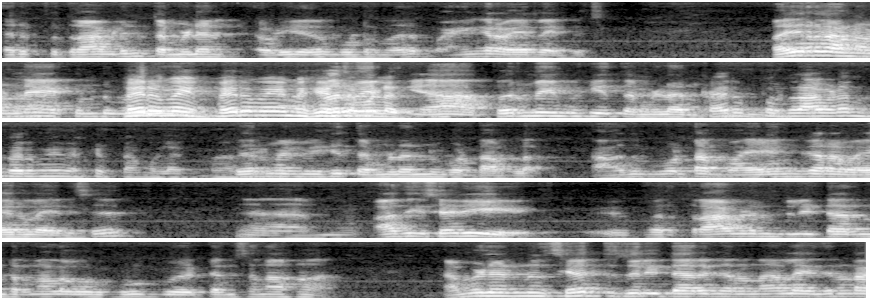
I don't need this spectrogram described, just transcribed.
கருப்பு திராவிடன் தமிழன் அப்படி ஏதோ போட்டிருந்தாரு பயங்கர வைரலாகி போச்சு. வைரலான உடனே கொண்டு பெருமை பெருமை மிகு பெருமை தமிழன் பெருமை மிகு தமிழன். கருப்பு திராவிடன் பெருமை மிகு தமிழன். பெருமை மிகு தமிழன் போட்டாப்ல. அது போட்டா பயங்கர வைரல் ஆயிருச்சு அது சரி இப்ப திராவிடன் சொல்லிட்டாருன்றனால ஒரு குரூப் டென்ஷன் ஆகும். தமிழன்னு சேர்த்து சொல்லிட்டாருங்கிறனால இதனடா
